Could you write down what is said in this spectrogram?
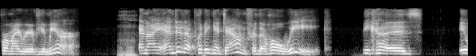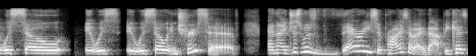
for my rearview mirror, Mhm. and I ended up putting it down for the whole week because it was so it was it was so intrusive and i just was very surprised about that because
